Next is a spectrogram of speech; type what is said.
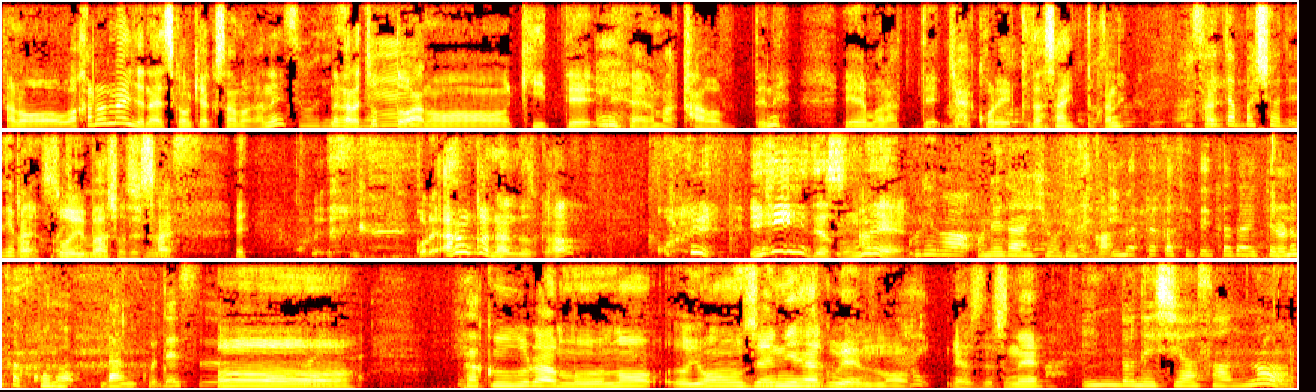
あの、わからないじゃないですか、お客様がね。ね。だからちょっと、あの、聞いてね、え、まあ、香ってね、えー、もらって、じゃあこれくださいとかね。あ、そういった場所で、では、い、そういう場所です。はい。え、これ、これ安価なんですか？これ、いいですね。これはお値段表ですか、はい、今高かせていただいてるのが、このランクです。ああ。はい。100g の4200円のやつですね、インドネシア産の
